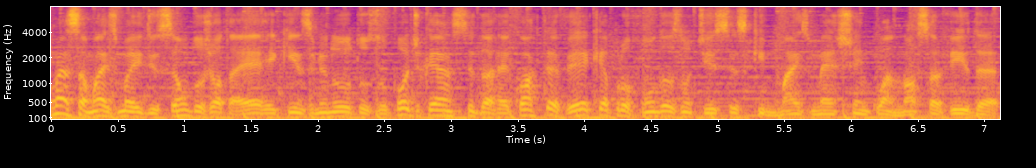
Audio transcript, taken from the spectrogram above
Começa mais uma edição do JR 15 Minutos, o podcast da Record TV que aprofunda as notícias que mais mexem com a nossa vida.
